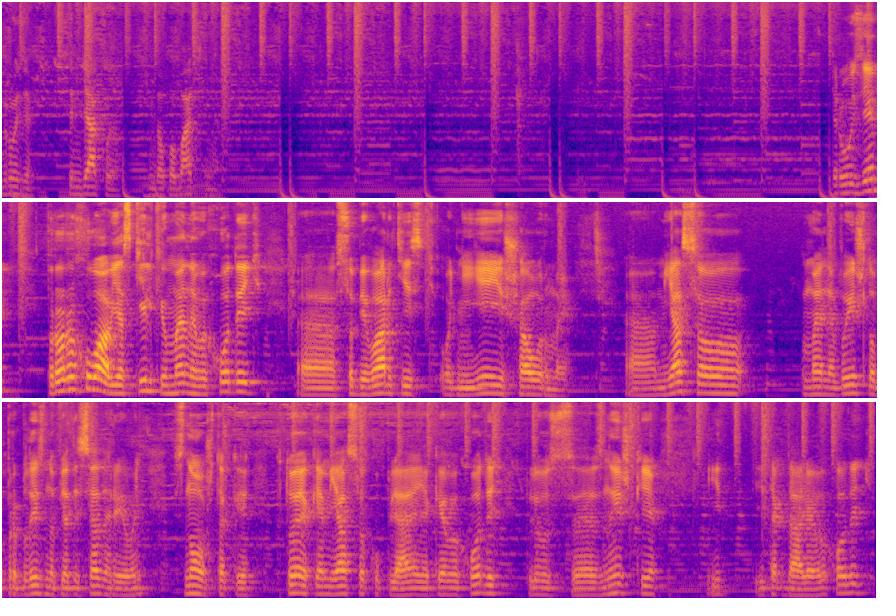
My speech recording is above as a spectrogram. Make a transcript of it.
Друзі, всім дякую, до побачення. Друзі, прорахував я, скільки в мене виходить е, собівартість однієї шаурми. Е, м'ясо у мене вийшло приблизно 50 гривень. Знову ж таки, хто яке м'ясо купляє, яке виходить, плюс е, знижки і, і так далі. Виходить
